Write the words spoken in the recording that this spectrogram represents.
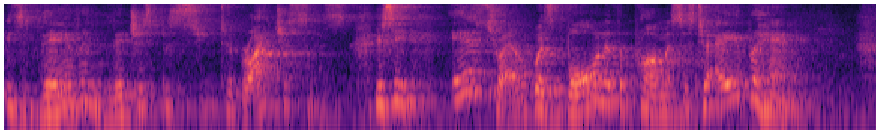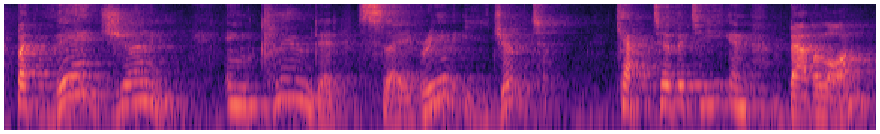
is their religious pursuit of righteousness. You see, Israel was born of the promises to Abraham, but their journey included slavery in Egypt captivity in Babylon,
